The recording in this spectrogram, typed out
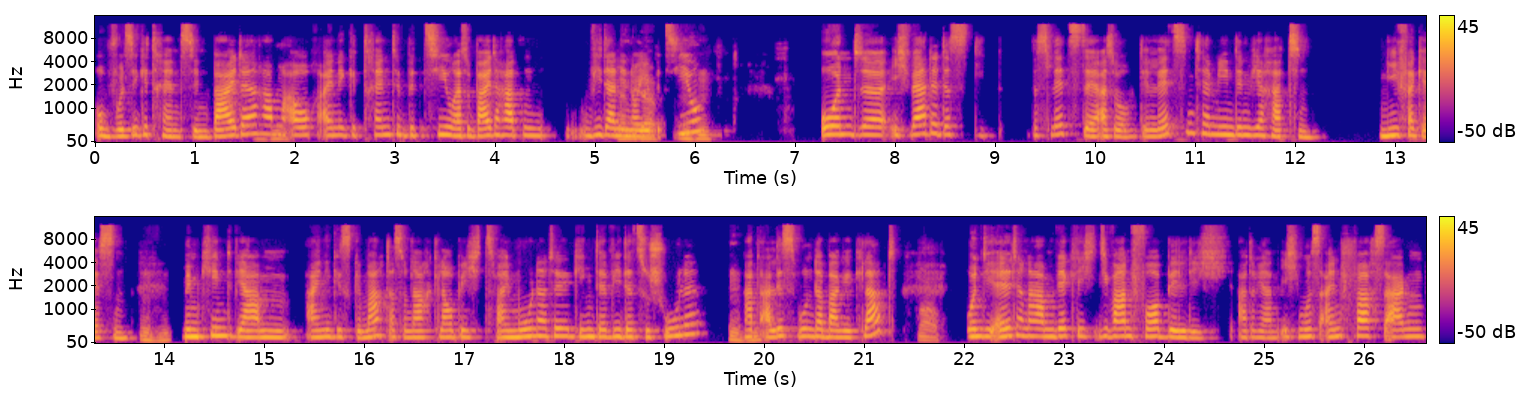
obwohl sie getrennt sind. Beide haben Mhm. auch eine getrennte Beziehung, also beide hatten wieder eine Dann neue wieder. Beziehung. Mhm. Und äh, ich werde das, das letzte, also den letzten Termin, den wir hatten, nie vergessen. Mhm. Mit dem Kind, wir haben einiges gemacht. Also nach, glaube ich, zwei Monate ging der wieder zur Schule. Mhm. Hat alles wunderbar geklappt. Wow. Und die Eltern haben wirklich, die waren vorbildlich, Adrian. Ich muss einfach sagen,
